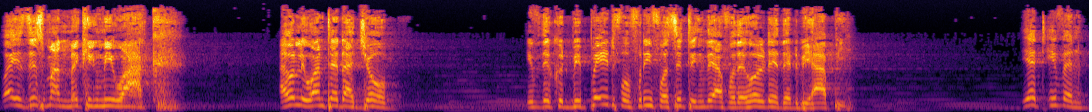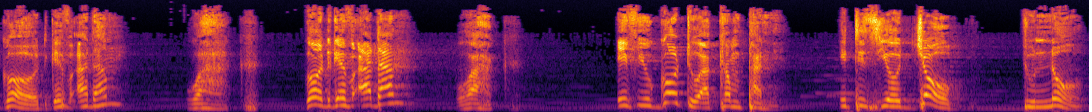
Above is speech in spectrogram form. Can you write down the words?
Why is this man making me work? I only wanted a job. If they could be paid for free for sitting there for the whole day, they'd be happy. Yet even God gave Adam work. God gave Adam work. If you go to a company, it is your job to know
